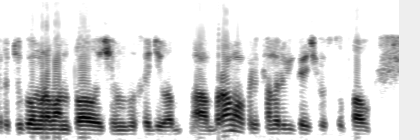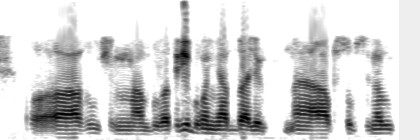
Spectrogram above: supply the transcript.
Сертюком Роман Павловичем, выходил Аб- Абрамов Александр Викторович выступал, Озвучено было требование, отдали, а, собственно, руч-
